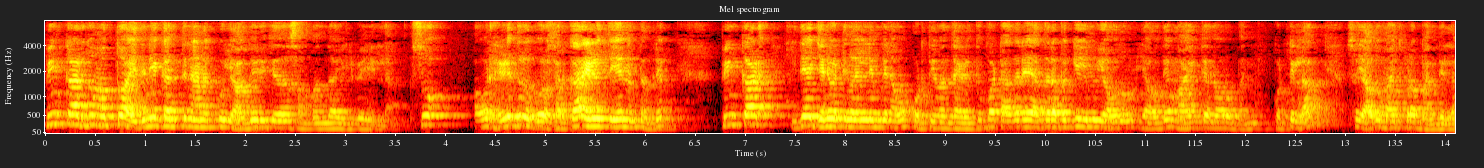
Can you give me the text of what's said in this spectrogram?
ಪಿಂಕ್ ಕಾರ್ಡ್ಗೂ ಮತ್ತು ಐದನೇ ಕಂತಿನ ಹಣಕ್ಕೂ ಯಾವುದೇ ರೀತಿಯಾದ ಸಂಬಂಧ ಇಲ್ಲವೇ ಇಲ್ಲ. ಸೊ ಅವ್ರು ಹೇಳಿದ್ರು, ಸರ್ಕಾರ ಹೇಳುತ್ತೆ ಏನಂತಂದ್ರೆ ಪಿಂಕ್ ಕಾರ್ಡ್ ಇದೇ ಜನವರಿ ತಿಂಗಳಲ್ಲಿ ನಿಮಗೆ ನಾವು ಕೊಡ್ತೀವಿ ಅಂತ ಹೇಳಿತ್ತು ಬಟ್ ಆದರೆ ಅದರ ಬಗ್ಗೆ ಇನ್ನೂ ಯಾವುದೋ, ಯಾವುದೇ ಮಾಹಿತಿಯನ್ನು ಅವರು ಬಂದ್, ಕೊಟ್ಟಿಲ್ಲ. ಸೊ ಯಾವುದೋ ಮಾಹಿತಿ ಕೂಡ ಬಂದಿಲ್ಲ.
